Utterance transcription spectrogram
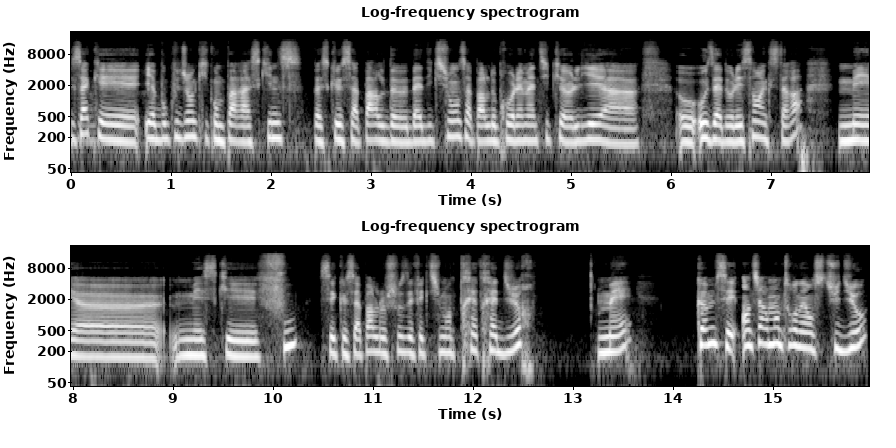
C'est ça euh, qui est. Il y a beaucoup de gens qui comparent à Skins parce que ça parle d'addiction, ça parle de problématiques euh, liées à, aux, aux adolescents, etc. Mais, euh, mais ce qui est fou, c'est que ça parle de choses effectivement très très dures. Mais comme c'est entièrement tourné en studio,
